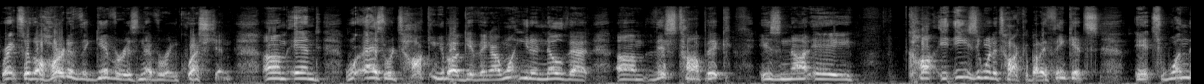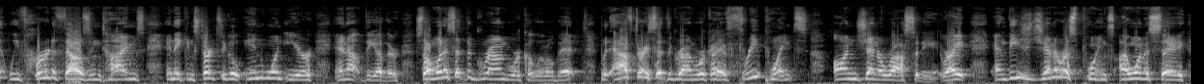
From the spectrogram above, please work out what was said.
right? So the heart of the giver is never in question. Um, and as we're talking about about giving, I want you to know that um, this topic is not a an easy one to talk about. I think it's it's one that we've heard a thousand times, and it can start to go in one ear and out the other. So I want to set the groundwork a little bit. But after I set the groundwork, I have three points on generosity, right? And these generous points, I want to say,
